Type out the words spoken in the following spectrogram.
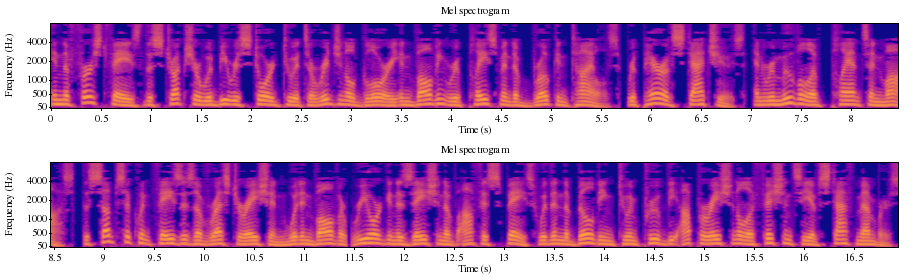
In the first phase the structure would be restored to its original glory involving replacement of broken tiles, repair of statues, and removal of plants and moss. The subsequent phases of restoration would involve a reorganization of office space within the building to improve the operational efficiency of staff members,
